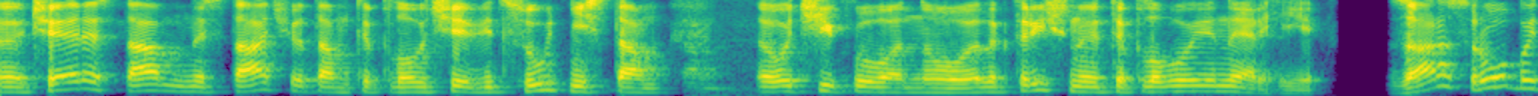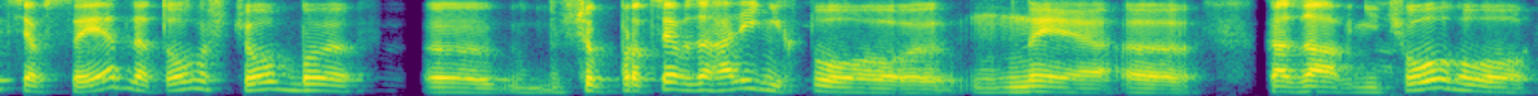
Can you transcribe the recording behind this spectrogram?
е, через там нестачу там тепло чи відсутність там очікувану електричної теплової енергії. Зараз робиться все для того, щоб, е, щоб про це взагалі ніхто не е, казав нічого,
